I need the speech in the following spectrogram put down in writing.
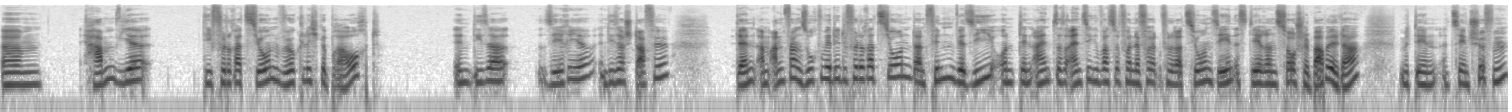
ähm, haben wir die Föderation wirklich gebraucht in dieser Serie, in dieser Staffel? Denn am Anfang suchen wir die Föderation, dann finden wir sie und ein, das Einzige, was wir von der Föderation sehen, ist deren Social Bubble da mit den zehn Schiffen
